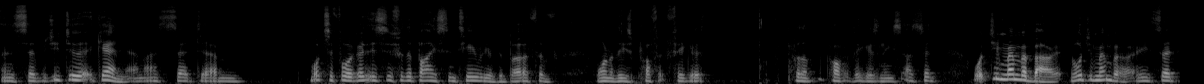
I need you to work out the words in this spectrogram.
and said, Would you do it again? And I said, um, What's it for? Goes, This is for the bicentenary of the birth of one of these prophet figures. For the prophet figures, and he, I said, "What do you remember about it? What do you remember?" And he said,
